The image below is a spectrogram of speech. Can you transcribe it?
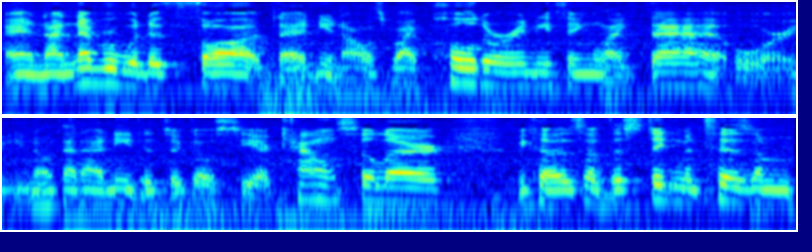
And i never would have thought that you know i was bipolar or anything like that or you know that i needed to go see a counselor because of the stigmatism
